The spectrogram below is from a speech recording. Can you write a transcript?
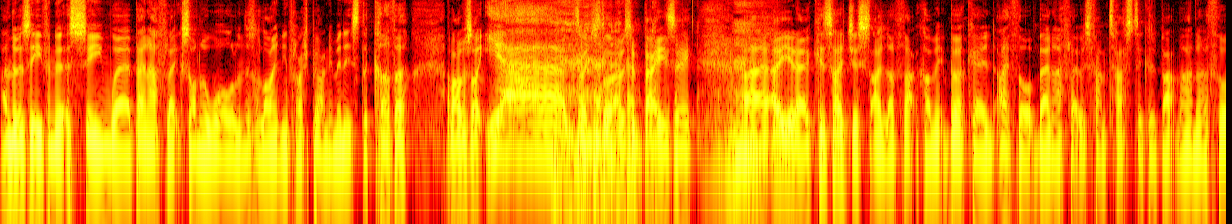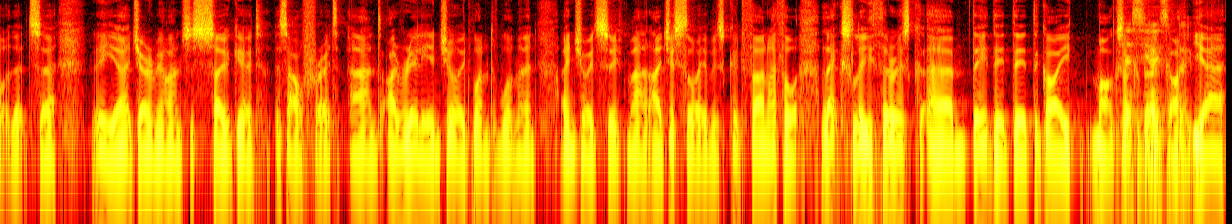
and there was even a scene where Ben Affleck's on a wall and there's a lightning flash behind him, and it's the cover, and I was like, yeah! 'Cause I just thought that was amazing, uh, you know, because I just I love that comic book, and I thought Ben Affleck was fantastic as Batman, and I thought that uh, the uh, Jeremy Irons was so good as Alfred, and I really enjoyed Wonder Woman. I enjoyed Superman. I just thought it was good fun. I thought Lex Luthor as um, the, the the the guy Mark Zuckerberg guy. Yeah,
